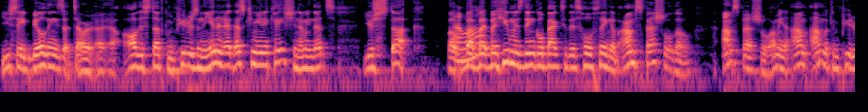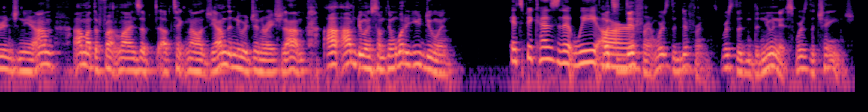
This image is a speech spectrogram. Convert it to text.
you say buildings that are uh, all this stuff, computers and the internet. That's communication. I mean, that's you're stuck. But Oh, but well. but but humans then go back to this whole thing of I'm special though. I'm special. I mean, I'm I'm a computer engineer. I'm I'm at the front lines of, of technology. I'm the newer generation. I'm I, I'm doing something. What are you doing? it's because that we are. What's different? Where's the difference? Where's the the newness? Where's the change?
